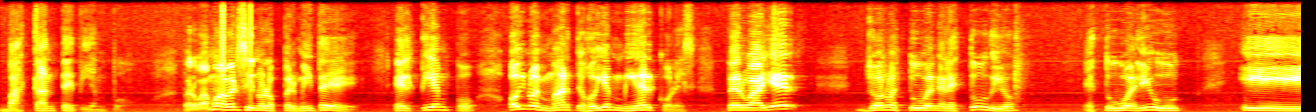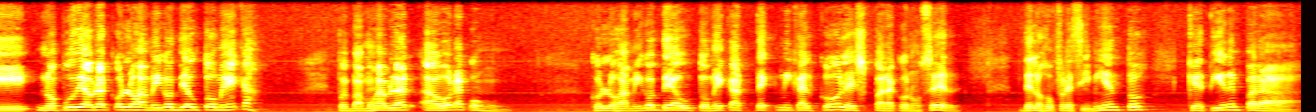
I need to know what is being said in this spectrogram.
bastante tiempo. Pero vamos a ver si nos lo permite el tiempo. Hoy no es martes, hoy es miércoles. Pero ayer yo no estuve en el estudio, estuvo Eliud y no pude hablar con los amigos de Automeca. Pues vamos a hablar ahora con, con los amigos de Automeca Technical College para conocer de los ofrecimientos que tienen para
